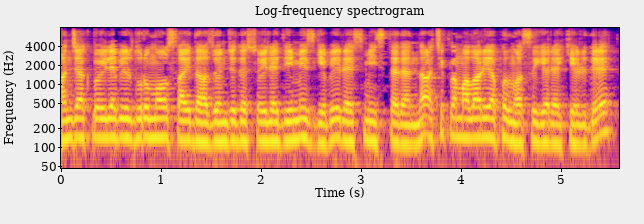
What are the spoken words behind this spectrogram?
Ancak böyle bir durum olsaydı az önce de söylediğimiz gibi resmi siteden de açıklamalar yapılması gerekirdi.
